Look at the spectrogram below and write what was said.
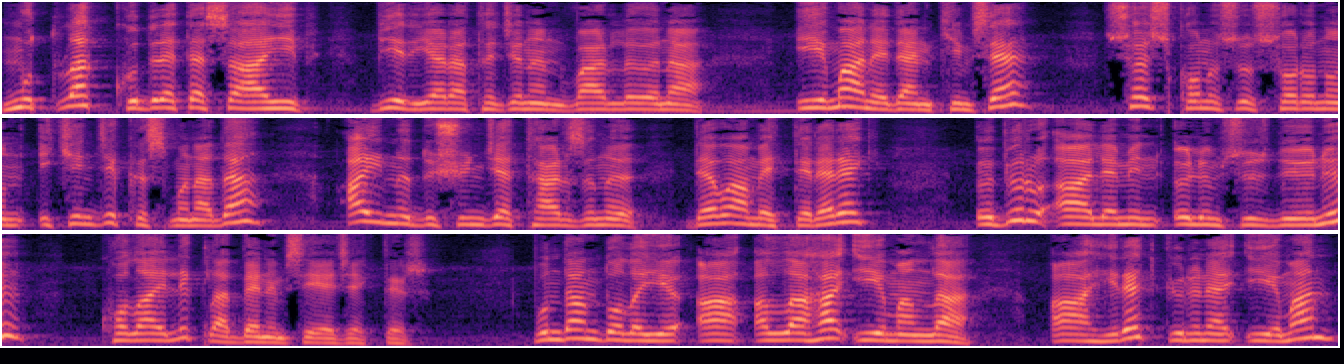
mutlak kudrete sahip bir yaratıcının varlığına iman eden kimse söz konusu sorunun ikinci kısmına da aynı düşünce tarzını devam ettirerek öbür alemin ölümsüzlüğünü kolaylıkla benimseyecektir. Bundan dolayı Allah'a imanla ahiret gününe iman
